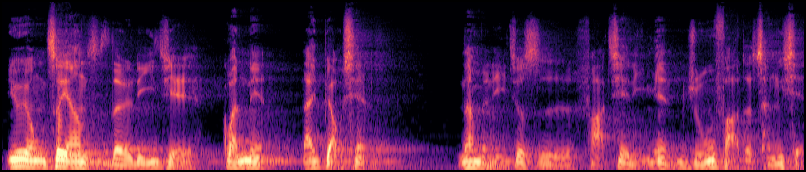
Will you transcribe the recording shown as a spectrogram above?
又用这样子的理解观念来表现。那么你就是法界里面如法的呈现，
